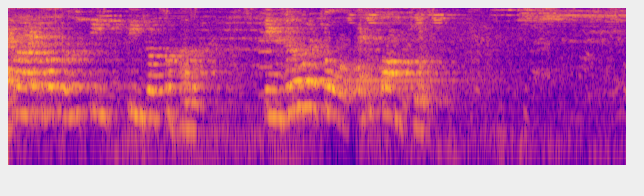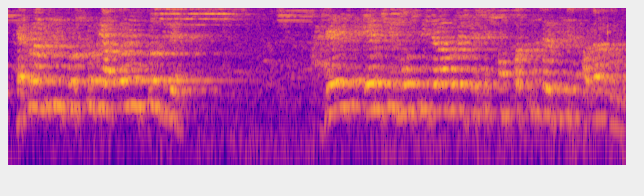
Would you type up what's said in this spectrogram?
এখন অনেকে বলছে তিন, তিনজন তো ভালো। তিনজন বলে চোর, একটু কম চোর। এখন আমি যদি প্রশ্ন করি, আপনারা উত্তর দিবেন। যে এমপি মন্ত্রী যারা আমাদের দেশের সম্পদ বিদেশে পাচার করবে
